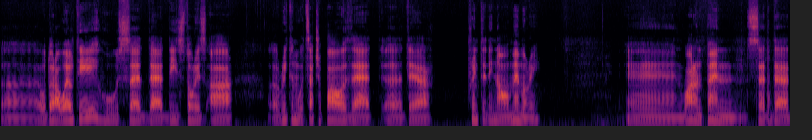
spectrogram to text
uh Welty, who said that these stories are uh, written with such a power that they are printed in our memory and Warren Penn said that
